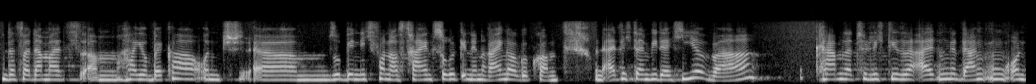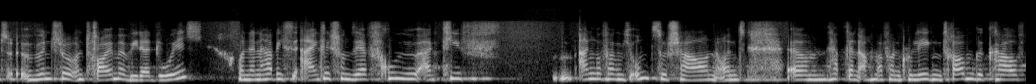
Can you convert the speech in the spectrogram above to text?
Und das war damals ähm, Hajo Becker. Und ähm, so bin ich von Australien zurück in den Rheingau gekommen. Und als ich dann wieder hier war, kamen natürlich diese alten Gedanken und Wünsche und Träume wieder durch. Und dann habe ich eigentlich schon sehr früh aktiv angefangen, mich umzuschauen und ähm, habe dann auch mal von Kollegen Trauben gekauft,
